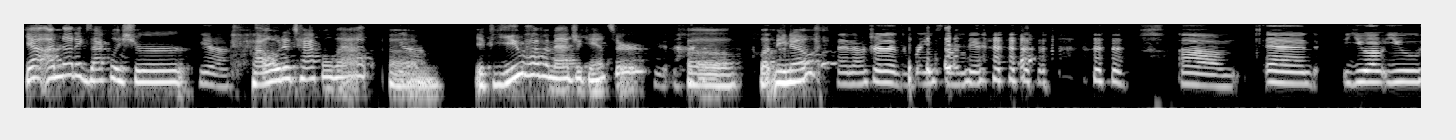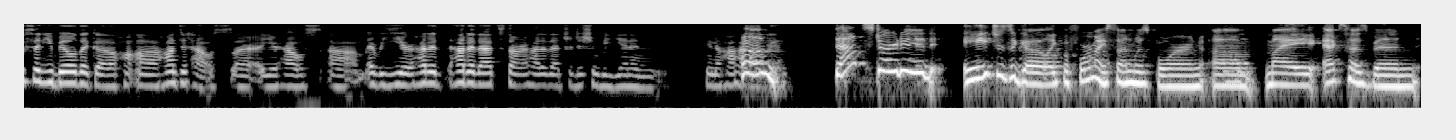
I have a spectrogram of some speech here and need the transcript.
yeah i'm not exactly sure yeah how to tackle that yeah. um if you have a magic answer yeah. uh let me know and i'm trying to brainstorm here um and you you said you build like a, a haunted house uh, at your house um, every year. How did how did that start? How did that tradition begin? And you know how, um, that started ages ago, like before my son was born. Um, mm-hmm. My ex husband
